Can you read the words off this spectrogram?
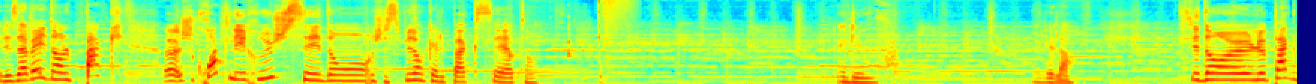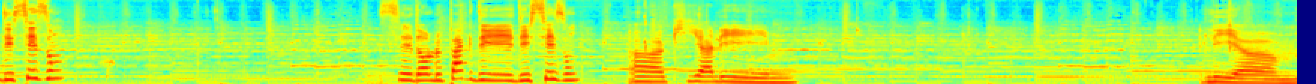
Et les abeilles dans le pack. Euh, je crois que les ruches, c'est dans. Je sais plus dans quel pack c'est. Attends. Elle est où? Elle est là. C'est dans euh, le pack des saisons. C'est dans le pack des, des saisons euh, qui a les. Les, euh,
